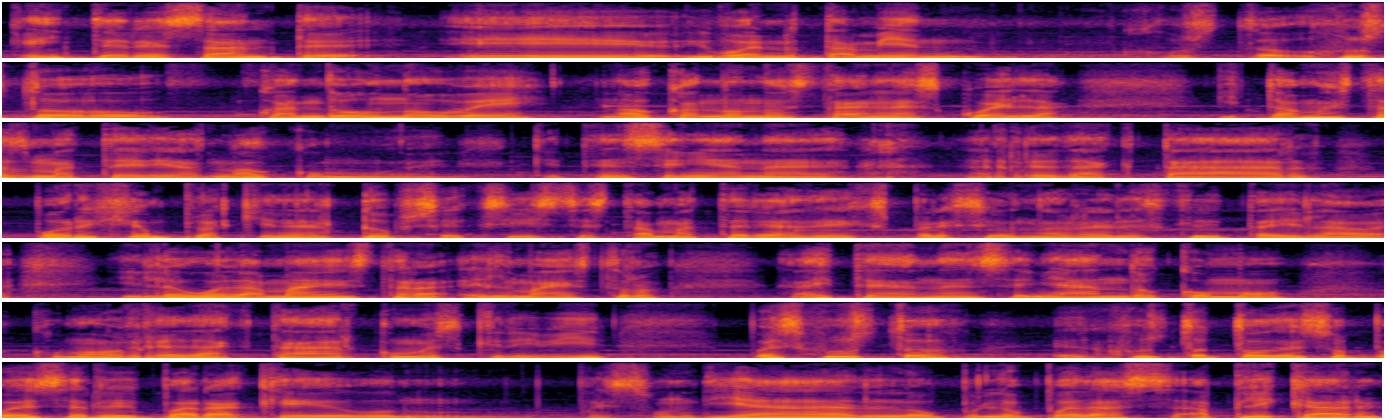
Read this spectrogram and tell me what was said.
Qué interesante. Eh, y bueno, también justo, justo cuando uno ve, ¿no? Cuando uno está en la escuela y toma estas materias, ¿no? Como que te enseñan a, redactar. Por ejemplo, aquí en el TUPS existe esta materia de expresión oral escrita y, la, y luego la maestra, el maestro, ahí te van enseñando cómo, cómo redactar, cómo escribir. Pues justo, justo todo eso puede servir para que un, pues un día lo, lo puedas aplicar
